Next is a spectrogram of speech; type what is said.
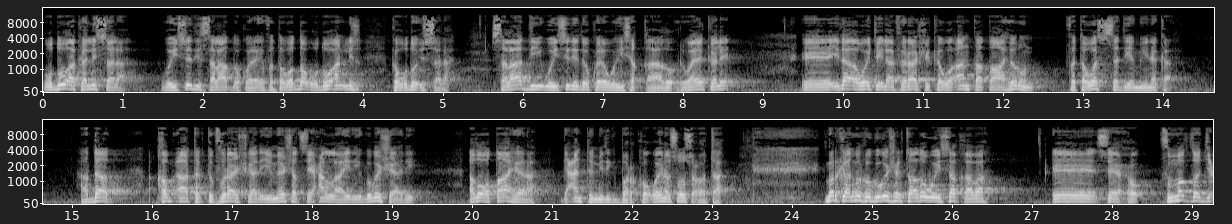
wuduu'aka lisala weysadii salaadoo kale fatawada wuduu'an ka wuduu'i sala salaadii weysadeedoo kale weyse qaado. Riwaayo kale idaa awayta ilaa firaashika wa anta طaahirun fatawasad yamiinaka. Haddaad aad tagto furaashkaadi iyo meeshaad seexan lahayd iyo gogashaadii adoo طaahira gacanta midig barko wayna soo socotaa markaad markuu goga shagto adoo weyse qaba ee seexo uma dajic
